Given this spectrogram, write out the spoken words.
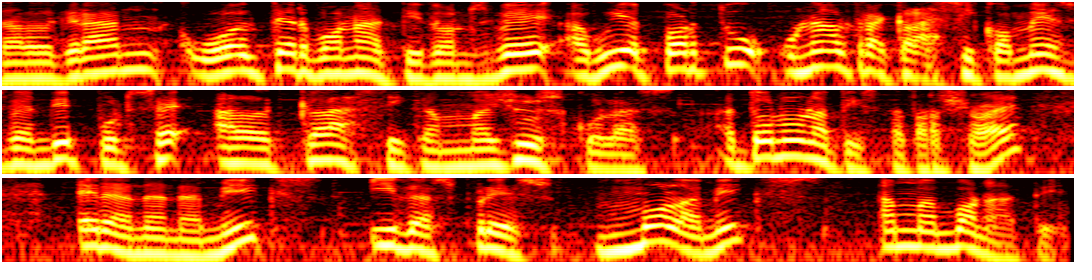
del gran Walter Bonatti. Doncs bé, avui et porto un altre clàssic, o més ben dit, potser el clàssic, en majúscules. Et dono una pista per això, eh? Eren enemics i després molt amics amb en Bonatti.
